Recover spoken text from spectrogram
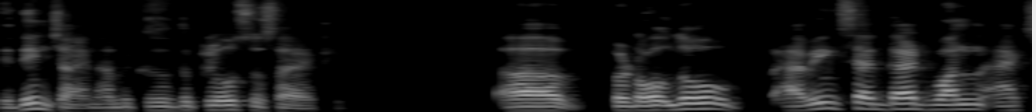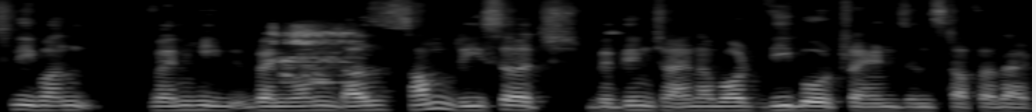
within China because of the closed society. Uh, but although having said that, one actually one when he when one does some research within China about Weibo trends and stuff like that,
